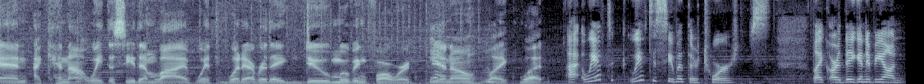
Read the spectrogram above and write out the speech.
and I cannot wait to see them live with whatever they do moving forward. Yeah. You know, like what? I, we have to we have to see what their tours like. Are they going to be on?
